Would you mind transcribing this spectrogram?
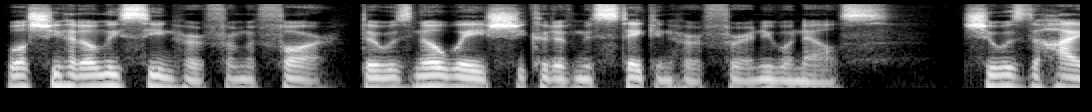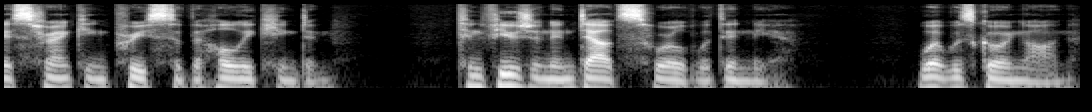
While she had only seen her from afar, there was no way she could have mistaken her for anyone else. She was the highest-ranking priest of the Holy Kingdom. Confusion and doubt swirled within Neia. What was going on?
